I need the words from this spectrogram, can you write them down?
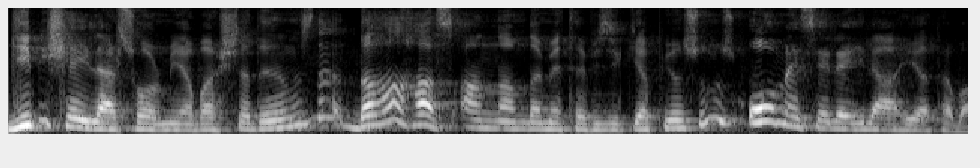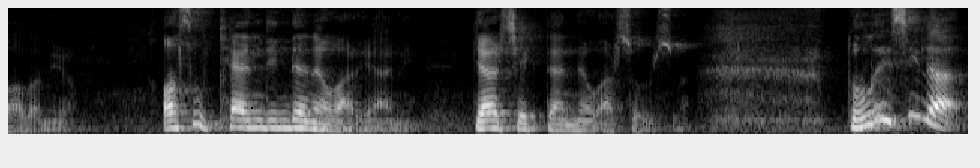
gibi şeyler sormaya başladığınızda daha has anlamda metafizik yapıyorsunuz. O mesele ilahiyata bağlanıyor. Asıl kendinde ne var yani? Gerçekten ne var sorusu. Dolayısıyla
